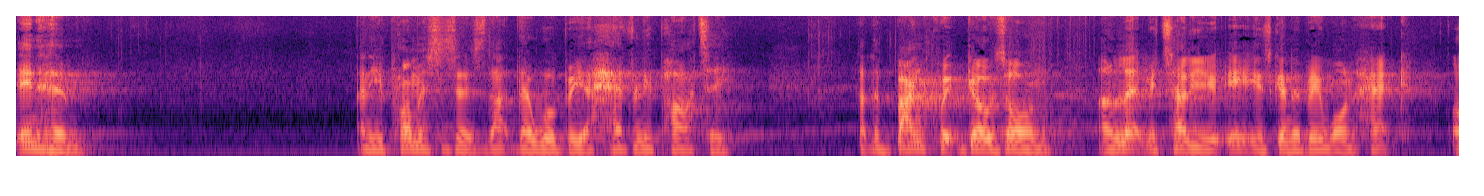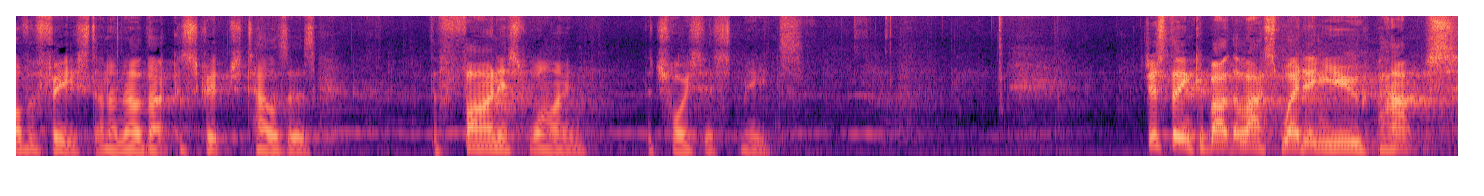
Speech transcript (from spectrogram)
in him, and he promises us that there will be a heavenly party, that the banquet goes on. And let me tell you, it is going to be one heck of a feast. And I know that because scripture tells us the finest wine, the choicest meats. Just think about the last wedding you perhaps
